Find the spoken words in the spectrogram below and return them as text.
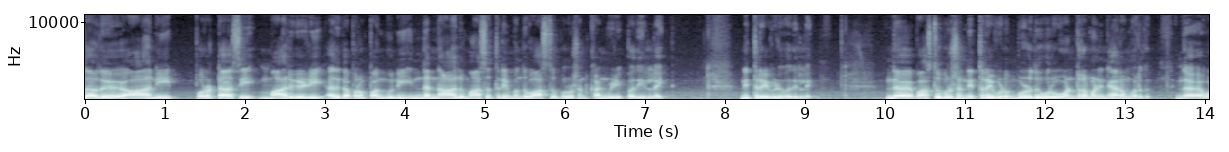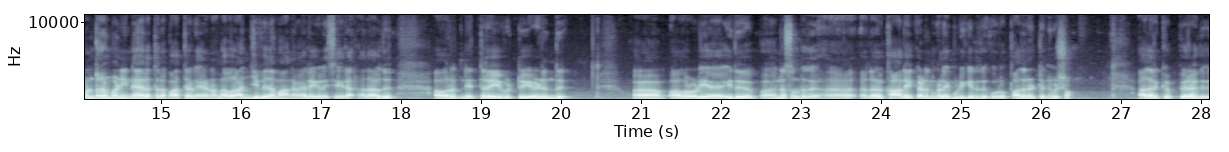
அதாவது ஆனி புரட்டாசி மார்கழி அதுக்கப்புறம் பங்குனி இந்த நாலு மாதத்துலேயும் வந்து வாஸ்து புருஷன் கண் விழிப்பது இல்லை நித்திரை விடுவதில்லை. இந்த வாஸ்து புருஷன் நித்திரை விடும்பொழுது ஒரு ஒன்றரை மணி நேரம் வருது. இந்த ஒன்றரை மணி நேரத்தில் பார்த்தலையானால் அவர் அஞ்சு விதமான வேலைகளை செய்கிறார் அதாவது அவர் நித்திரையை விட்டு எழுந்து அவருடைய இது என்ன சொல்கிறது அதாவது காலை கடன்களை முடிக்கிறது ஒரு பதினெட்டு நிமிஷம். அதற்கு பிறகு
